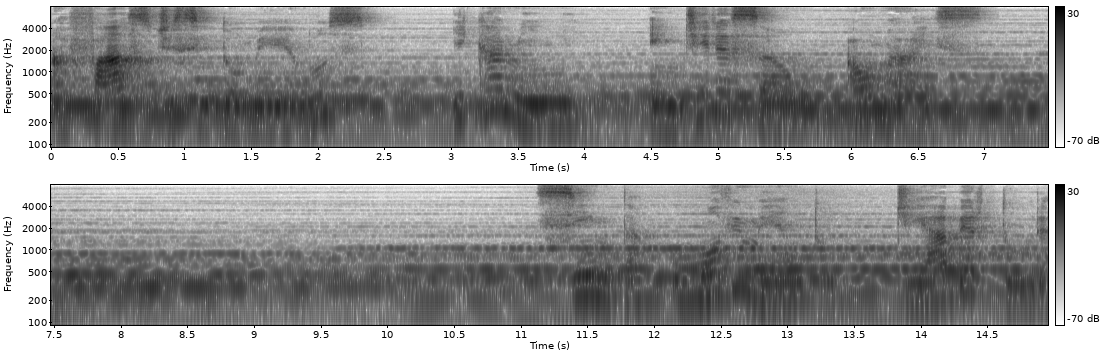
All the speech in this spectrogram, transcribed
Afaste-se do menos e caminhe em direção ao mais. Sinta o movimento de abertura.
